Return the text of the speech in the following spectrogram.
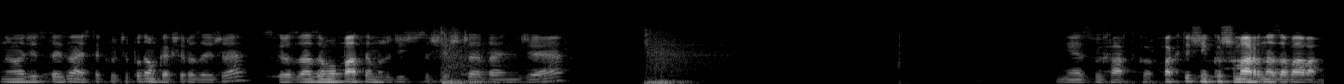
No, gdzie tutaj znaleźć te klucze? Po domkach się rozejrzę. Skoro znalazłem łopatę, może gdzieś coś jeszcze będzie. Niezły hardcore. Faktycznie koszmarna zabawa.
